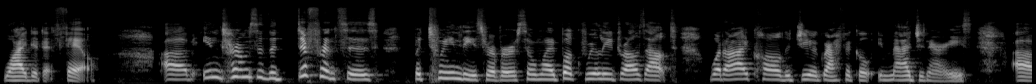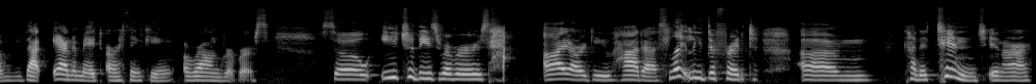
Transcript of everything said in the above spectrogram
Why did it fail? Um, in terms of the differences between these rivers. So my book really draws out what I call the geographical imaginaries um, that animate our thinking around rivers. So each of these rivers, I argue, had a slightly different. Um, kind of tinge in our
